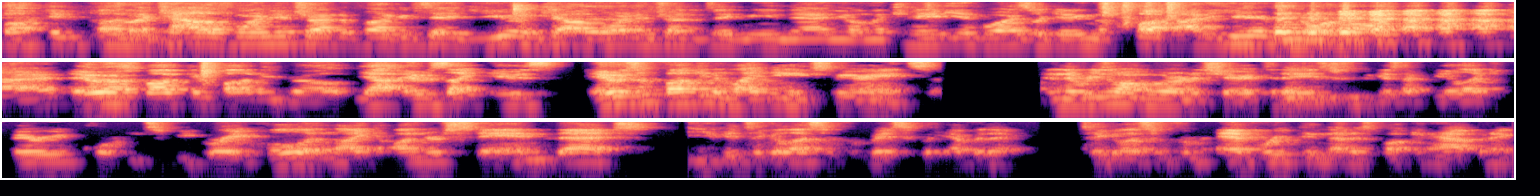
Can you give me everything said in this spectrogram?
fucking I was fun. like, California tried to fucking take you, and California tried to take me and Daniel, and the Canadian boys are getting the fuck out of here. and we're going home. All right? It was fucking funny, bro. Yeah, it was like it was it was a fucking enlightening experience. And the reason why we wanted to share it today is just because I feel like it's very important to be grateful and like understand that you can take a lesson from basically everything. Take a lesson from everything that is fucking happening.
